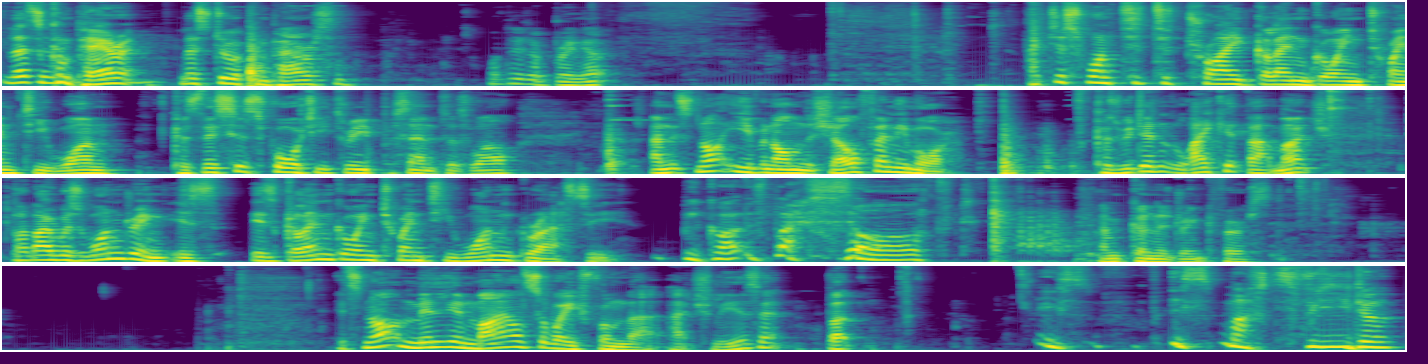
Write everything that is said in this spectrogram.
Let's compare it. Let's do a comparison. What did I bring up? I just wanted to try Glengoyne 21 because this is 43% as well, and it's not even on the shelf anymore because we didn't like it that much. But I was wondering, is is Glengoyne 21 grassy? because it's soft. I'm gonna drink first. It's not a million miles away from that, actually, is it? But It's it's much sweeter.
